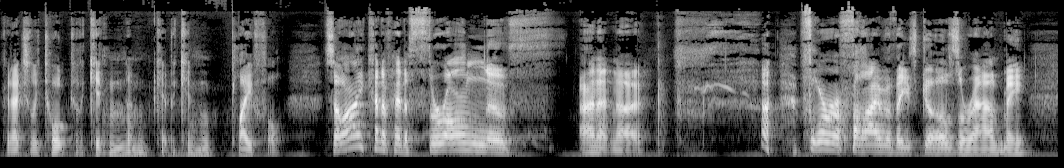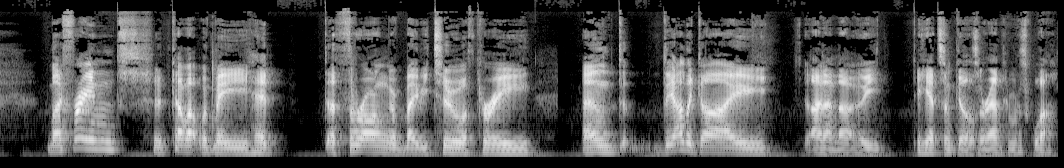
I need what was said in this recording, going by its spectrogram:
I could actually talk to the kitten and keep the kitten playful. So I kind of had a throng of, I don't know, four or five of these girls around me. My friend who'd come up with me had a throng of maybe two or three, and the other guy, I don't know, he, he had some girls around him as well.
